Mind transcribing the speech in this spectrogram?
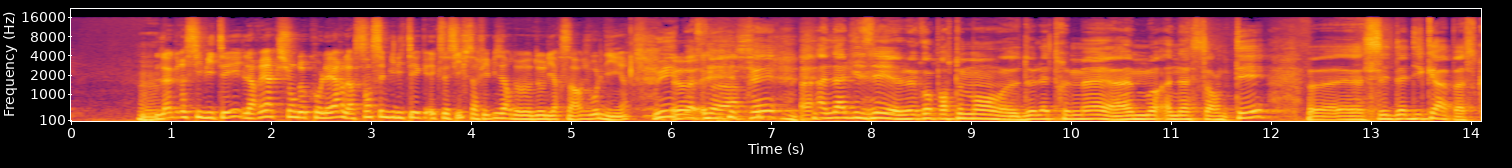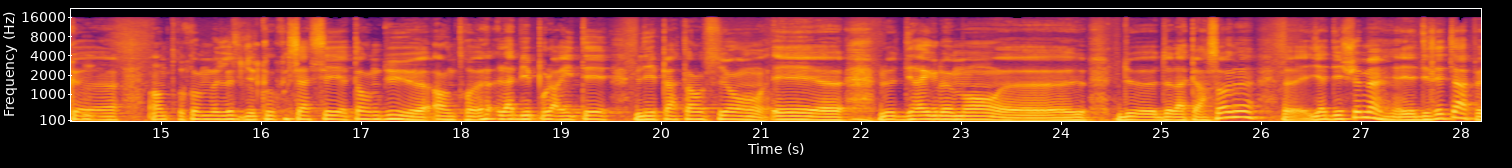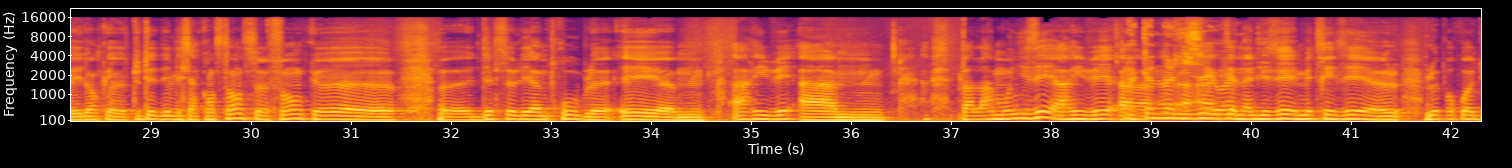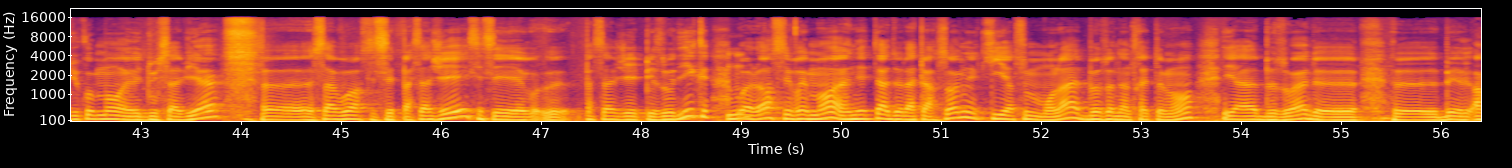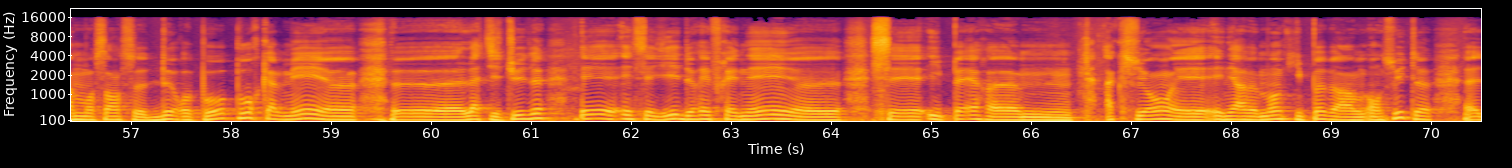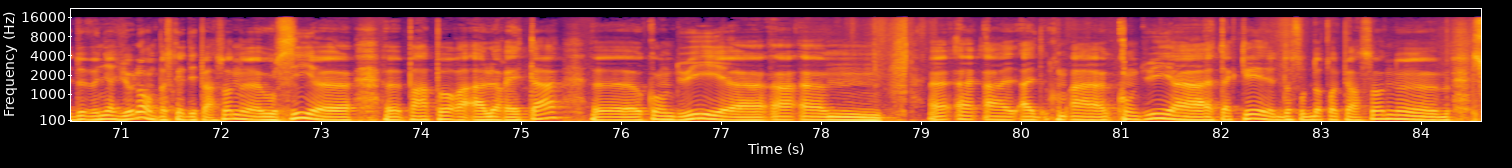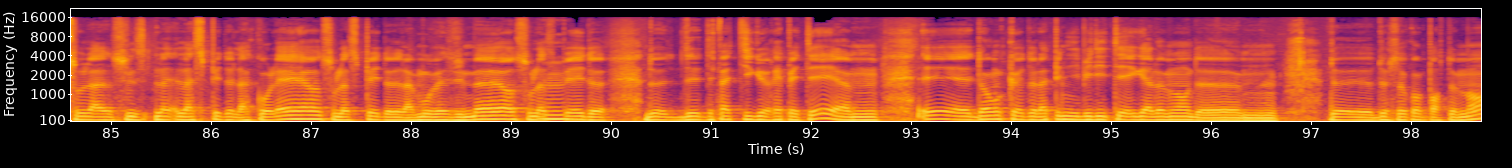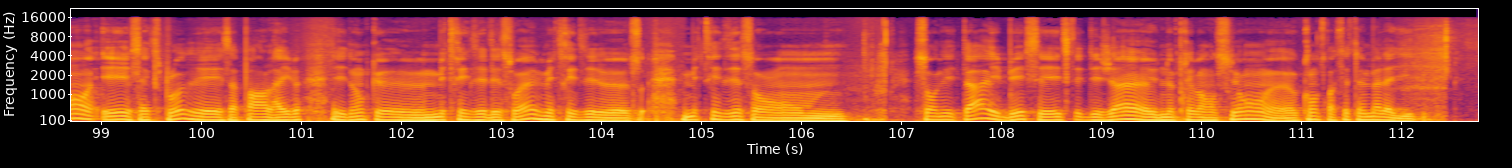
L'agressivité, la réaction de colère, la sensibilité excessive. Ça fait bizarre de, de lire ça, je vous le dis. hein. Oui, Euh, parce qu'après, euh, analyser le comportement euh, de l'être humain à un, un instant T, euh, c'est délicat parce que, euh, entre, comme que c'est assez tendu entre la bipolarité, l'hypertension et euh, le dérèglement de, de la personne, il y a des chemins, il y a des étapes, et donc toutes les, les circonstances font que euh, euh, déceler un trouble et euh, arriver à pas l'harmoniser, arriver à, À canaliser, à- à ouais. canaliser, maîtriser euh, le pourquoi du comment et d'où ça vient, euh, savoir si c'est passager, si c'est euh, passager épisodique, Mhm. ou alors c'est vraiment un état de la personne qui à ce moment-là a besoin d'un traitement et a besoin de, euh, ben, à mon sens, de repos pour calmer euh, euh, l'attitude et essayer de réfréner euh, ces hyper euh, actions et énervements qui peuvent en- ensuite euh, devenir violents. Parce que des personnes aussi par rapport à, leur état conduit à, à- à, à- conduit à attaquer d'autres personnes euh, sous la- sous la- l'aspect de la colère, sous l'aspect de la mauvaise humeur, sous l'aspect de, de- de- des fatigues répétées euh, et donc de la pénibilité également de, de, de ce comportement et ça explose et ça part en live. Et donc euh, maîtriser les soins, maîtriser, le- maîtriser son son état, et c'est c'est déjà une prévention euh, contre cette maladie.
